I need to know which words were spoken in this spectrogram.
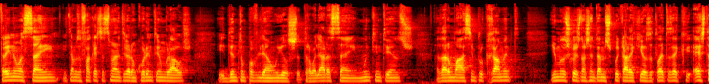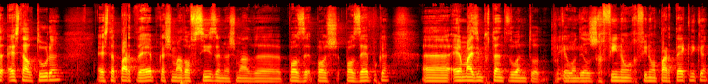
treinam a 100, e estamos a falar que esta semana tiveram 41 graus, e dentro de um pavilhão, e eles a trabalhar a 100, muito intensos, a dar o máximo, porque realmente, e uma das coisas que nós tentamos explicar aqui aos atletas é que esta, esta altura, esta parte da época, a chamada off-season, a chamada pós-época, pós, pós época, Uh, é a mais importante do ano todo, porque é onde eles refinam, refinam a parte técnica,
